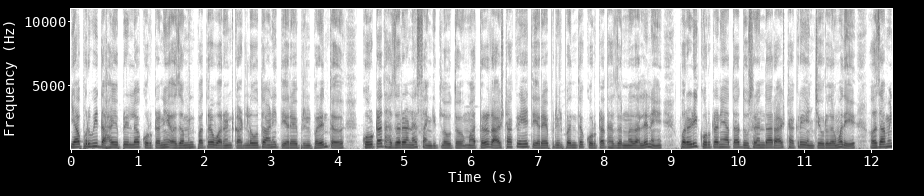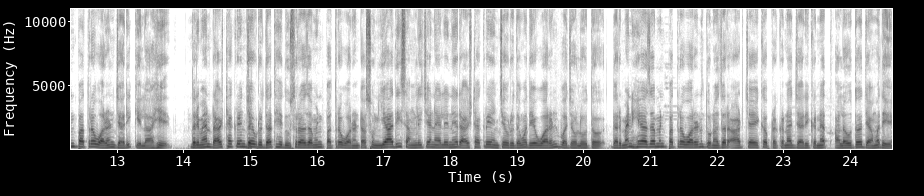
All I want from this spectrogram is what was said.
यापूर्वी दहा एप्रिलला कोर्टाने अजामीनपात्र वॉरंट काढलं होतं आणि तेरा एप्रिलपर्यंत कोर्टात हजर राहण्यास सांगितलं होतं. मात्र राज ठाकरे हे तेरा एप्रिलपर्यंत कोर्टात हजर न झाल्याने परळी कोर्टाने आता दुसऱ्यांदा राज ठाकरे यांच्या विरोधामध्ये अजामीनपात्र वॉरंट जारी केलं आहे. दरम्यान राज ठाकरेंच्या विरोधात हे दुसरं अजामीनपात्र वॉरंट असून याआधी सांगलीच्या न्यायालयाने राज ठाकरे यांच्या विरोधामध्ये वॉरंट बजावलं होतं. दरम्यान हे अजामीनपात्र वॉरंट दोन हजार आठच्या एका प्रकरणात जारी करण्यात आलं होतं. त्यामध्ये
